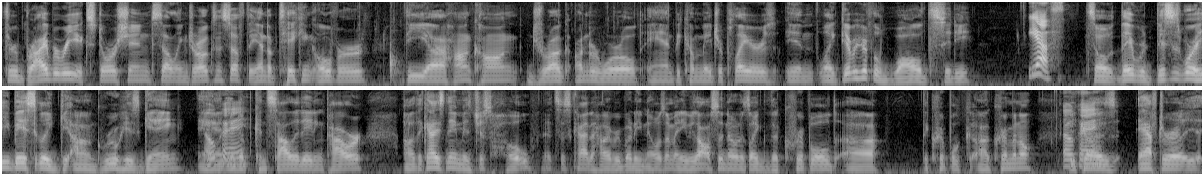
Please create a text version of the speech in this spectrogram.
through bribery, extortion, selling drugs and stuff, they end up taking over the uh, Hong Kong drug underworld and become major players in, like, do you ever hear of the Walled City? Yes. So they were. This is where he basically uh, grew his gang and Okay. ended up consolidating power. Uh, the guy's name is just Ho. That's just kind of how everybody knows him, and he was also known as like the crippled, uh, the crippled uh, criminal. Okay. Because after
